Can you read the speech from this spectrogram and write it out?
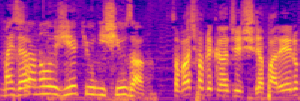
Mas era a analogia que o Nishi usava. São vários fabricantes de aparelho,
